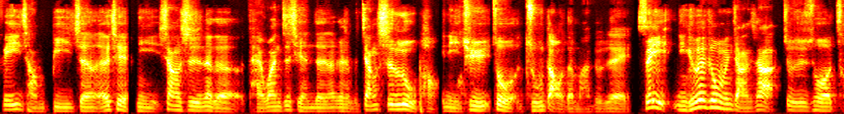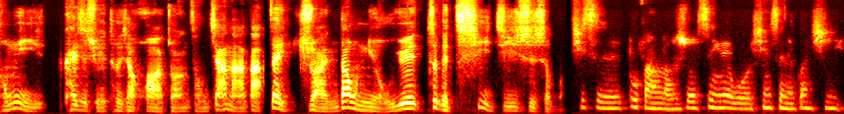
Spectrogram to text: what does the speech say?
非常逼真，而而且你像是那个台湾之前的那个什么僵尸路跑，你去做主导的嘛，对不对？所以你可不可以跟我们讲一下，就是说从你开始学特效化妆，从加拿大再转到纽约，这个契机是什么？其实不妨老实说，是因为我先生的关系。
